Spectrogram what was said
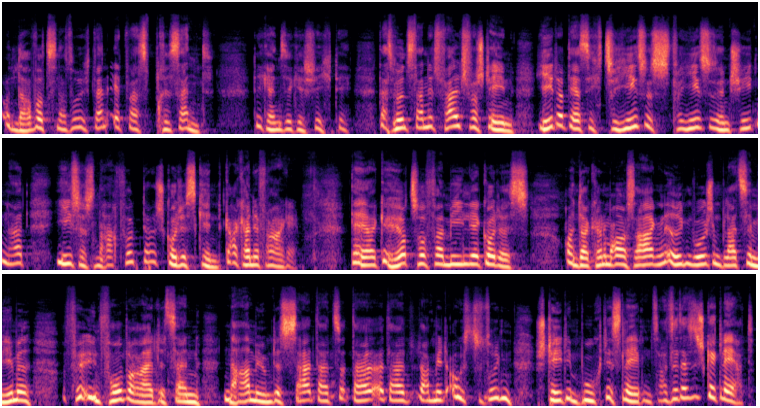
Und da wird es natürlich dann etwas brisant, die ganze Geschichte. Dass wir uns da nicht falsch verstehen. Jeder, der sich zu Jesus, für Jesus entschieden hat, Jesus nachfolgt, der ist Gottes Kind, gar keine Frage. Der gehört zur Familie Gottes. Und da können wir auch sagen, irgendwo ist ein Platz im Himmel für ihn vorbereitet. Sein Name, um das da, da, damit auszudrücken, steht im Buch des Lebens. Also das ist geklärt.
